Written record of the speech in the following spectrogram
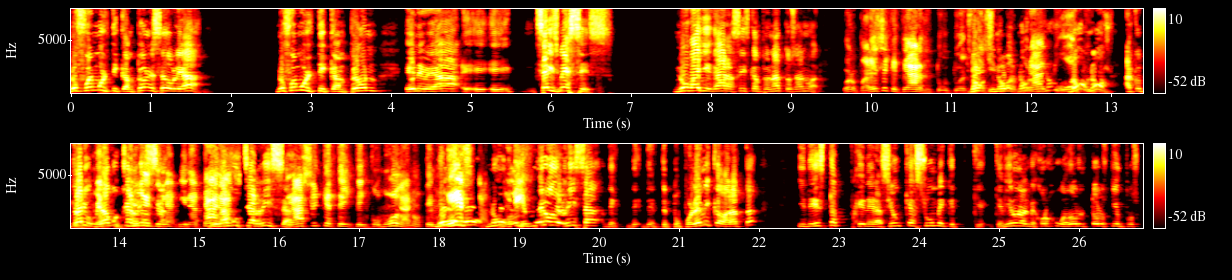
No fue multicampeón en CAA. No fue multicampeón NBA eh, eh, eh, seis veces. No va a llegar a seis campeonatos, Anuar. Bueno, parece que te arde tu, tu no, y no, no, no, no, al contrario, me da mucha risa. Me da mucha risa. Te hace que te, te incomoda, ¿no? Te molesta. No, me muero de risa de, de, tu polémica barata y de esta generación que asume que, que, que, vieron al mejor jugador de todos los tiempos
